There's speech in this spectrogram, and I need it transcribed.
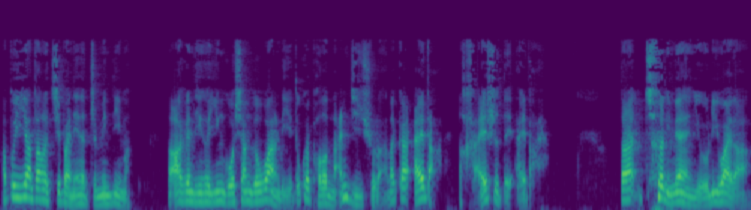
啊，不一样当了几百年的殖民地嘛。阿根廷和英国相隔万里，都快跑到南极去了，那该挨打，那还是得挨打呀。当然，这里面有例外的啊。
